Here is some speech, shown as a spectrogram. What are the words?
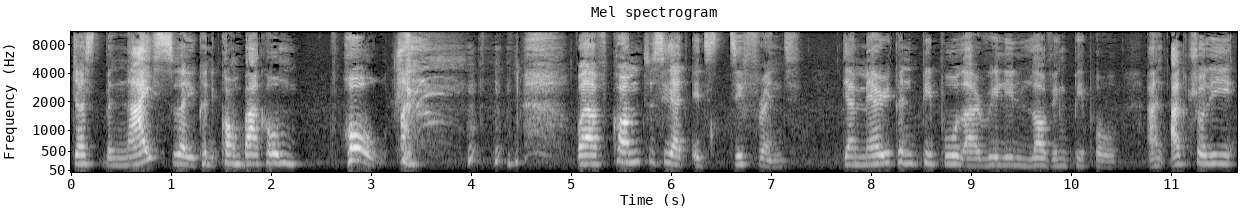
Just be nice so that you can come back home whole. but I've come to see that it's different. The American people are really loving people. And actually,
